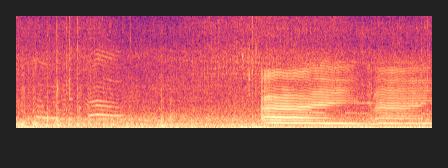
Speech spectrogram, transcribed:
Hi. Bye.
